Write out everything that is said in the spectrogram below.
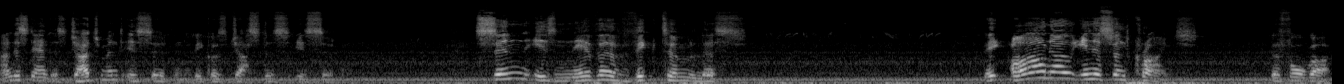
Understand this judgment is certain because justice is certain. Sin is never victimless. There are no innocent crimes before God.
